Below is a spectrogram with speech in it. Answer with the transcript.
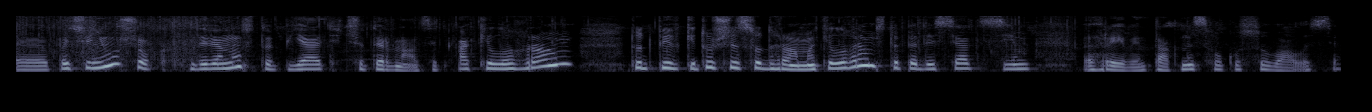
е, печенюшок 95,14. А кілограм, тут півки, тут 600 грам, а кілограм 157 гривень. Так, не сфокусувалося.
